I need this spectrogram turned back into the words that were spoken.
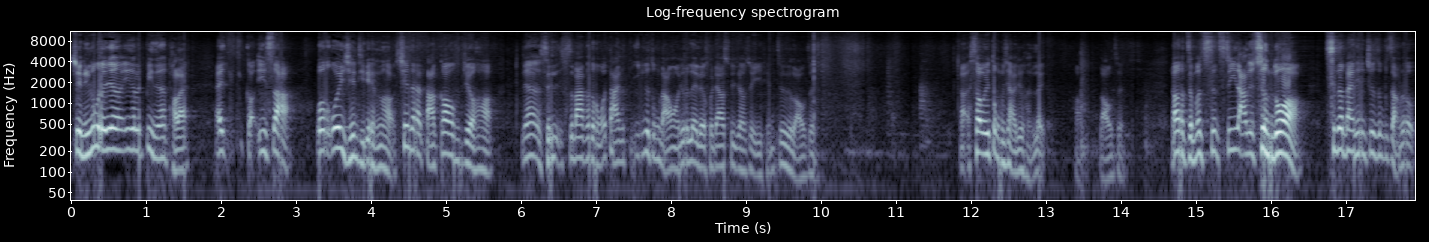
所以你如果要一个病人跑来，哎，高医师啊，我我以前体力很好，现在打高尔夫球哈，人家十十八个洞，我打一个一个洞打完我就累了，回家睡觉睡一天，这是劳症。啊，稍微动一下就很累，好，劳症。然后怎么吃？吃一大堆，吃很多，吃了半天就是不长肉。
